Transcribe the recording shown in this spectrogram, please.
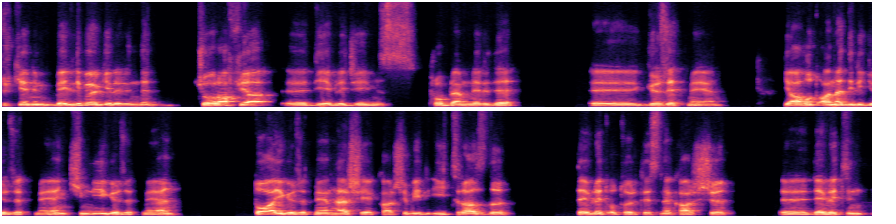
Türkiye'nin belli bölgelerinde coğrafya e, diyebileceğimiz problemleri de e, gözetmeyen yahut ana dili gözetmeyen, kimliği gözetmeyen, doğayı gözetmeyen her şeye karşı bir itirazdı. Devlet otoritesine karşı, e, devletin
